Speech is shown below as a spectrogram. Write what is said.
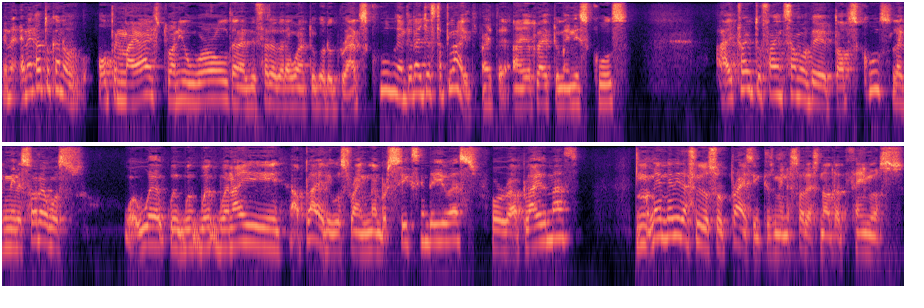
and, and I had to kind of open my eyes to a new world, and I decided that I wanted to go to grad school, and then I just applied. Right, I applied to many schools. I tried to find some of the top schools, like Minnesota was. When, when, when I applied, it was ranked number six in the U.S. for applied math. Maybe that's a little surprising because Minnesota is not that famous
